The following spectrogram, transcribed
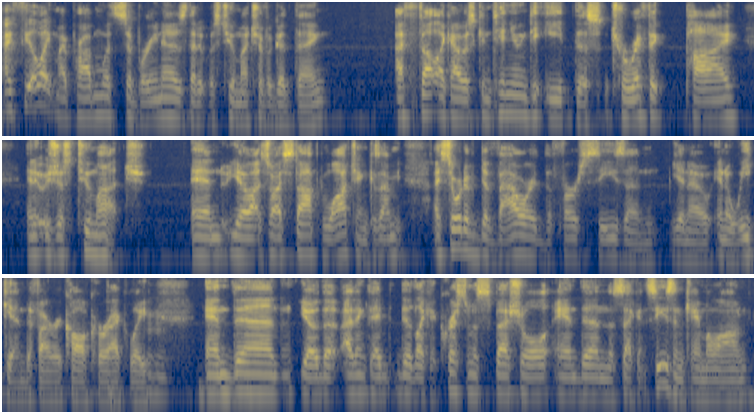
I feel like my problem with Sabrina is that it was too much of a good thing. I felt like I was continuing to eat this terrific pie, and it was just too much. And you know, so I stopped watching because I'm I sort of devoured the first season, you know, in a weekend, if I recall correctly. Mhm. And then you know, the I think they did like a Christmas special, and then the second season came along,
